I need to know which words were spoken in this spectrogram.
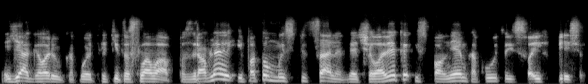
я говорю какие-то слова, поздравляю, и потом мы специально для человека исполняем какую-то из своих песен.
